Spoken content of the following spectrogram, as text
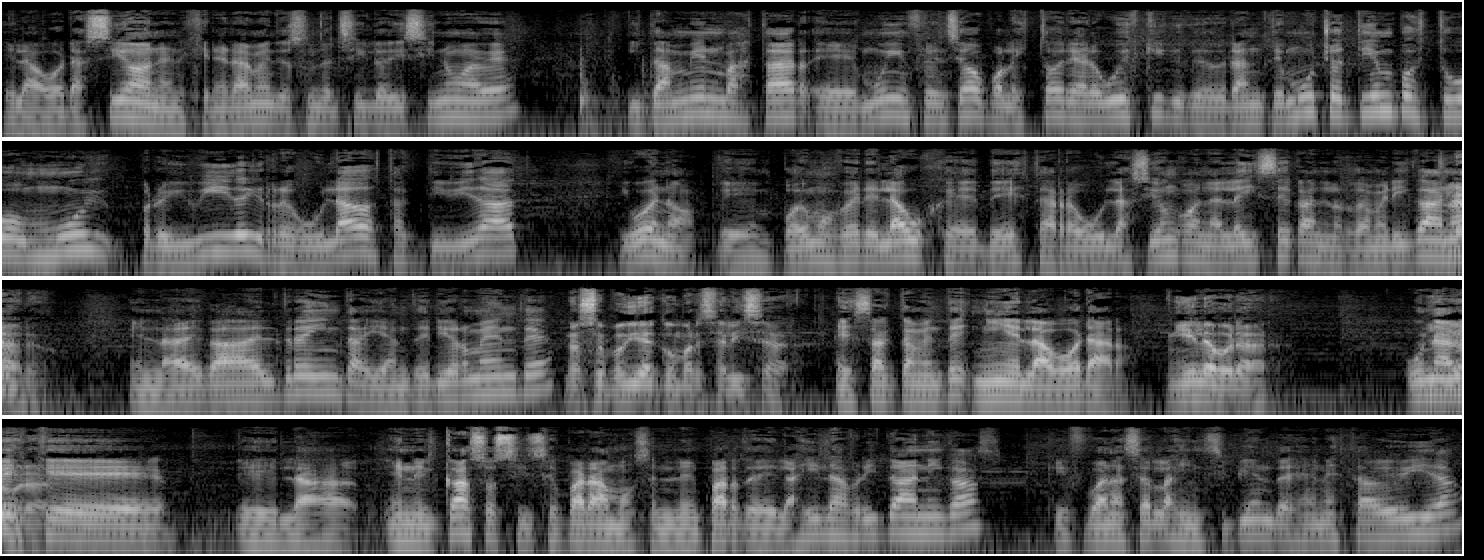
elaboración, en, generalmente son del siglo XIX y también va a estar eh, muy influenciado por la historia del whisky que durante mucho tiempo estuvo muy prohibido y regulado esta actividad y bueno, eh, podemos ver el auge de esta regulación con la ley seca norteamericana. En la década del 30 y anteriormente. No se podía comercializar. Exactamente, ni elaborar. Ni elaborar. Una vez que, eh, la, en el caso, si separamos en el parte de las Islas Británicas, que van a ser las incipientes en esta bebida,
